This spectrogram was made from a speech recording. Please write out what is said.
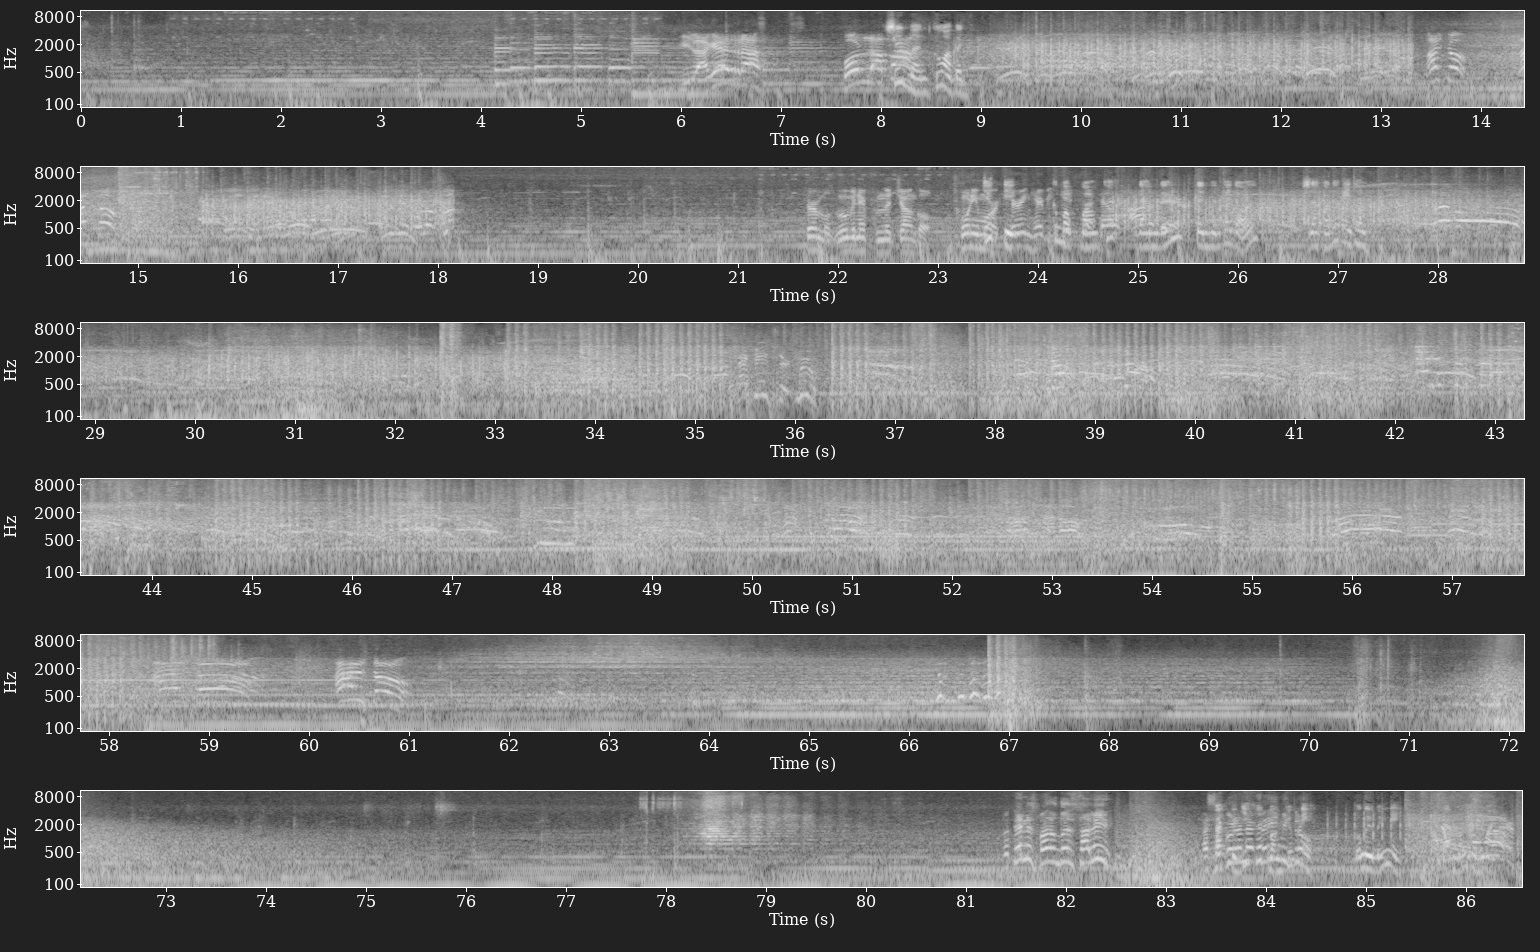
Y la guerra Sứ mệnh của hòa bình ¡Alto! ¡Alto! Thermals moving in from the jungle. 20 Trước heavy có một bọn khách đang đến Tình hình thay đổi Ra khỏi đất ngay thôi Bắt ¡Aseguran tôi el giết hết bọn chúng đi! Bọn người Mỹ này đã mở ra ngoài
